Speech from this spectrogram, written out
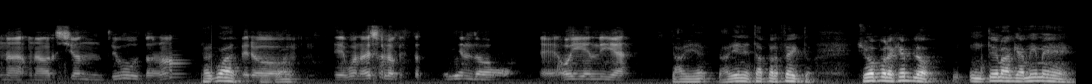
una, una versión tributo, ¿no? Tal cual. Pero eh, bueno, eso es lo que está viendo eh, hoy en día. Está bien, está bien, está perfecto. Yo, por ejemplo, un tema que a mí me,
